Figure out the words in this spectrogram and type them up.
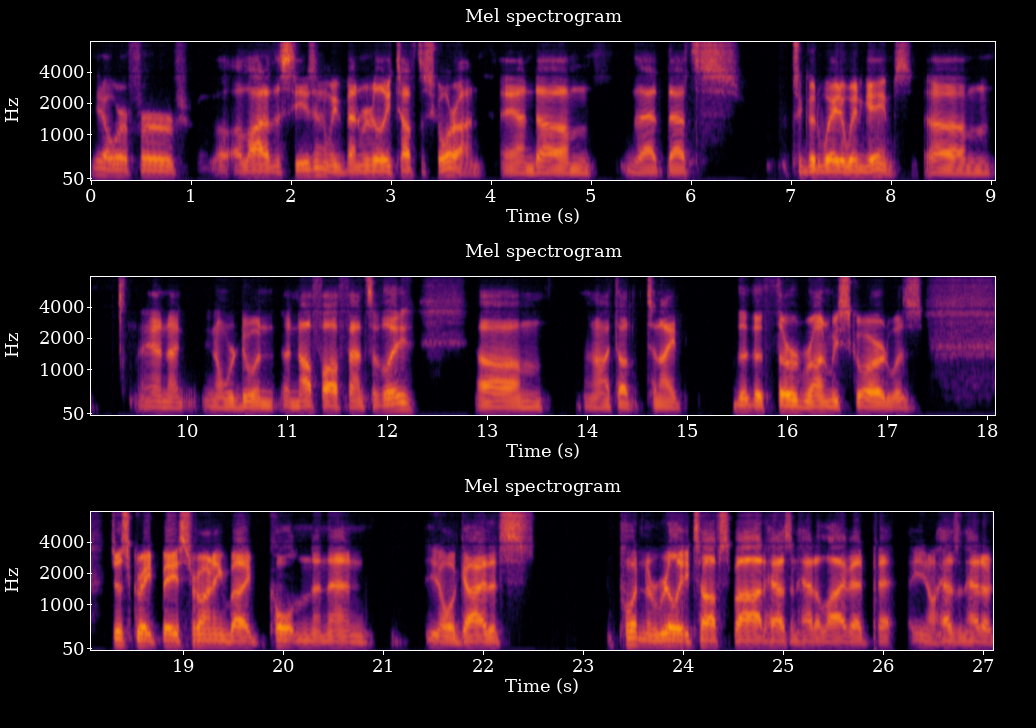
you know, we're for a lot of the season we've been really tough to score on, and um, that that's it's a good way to win games. Um, and I, you know, we're doing enough offensively. Um, I thought tonight the the third run we scored was just great base running by Kolten, and then you know a guy that's put in a really tough spot hasn't had a live at bat, you know, hasn't had a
